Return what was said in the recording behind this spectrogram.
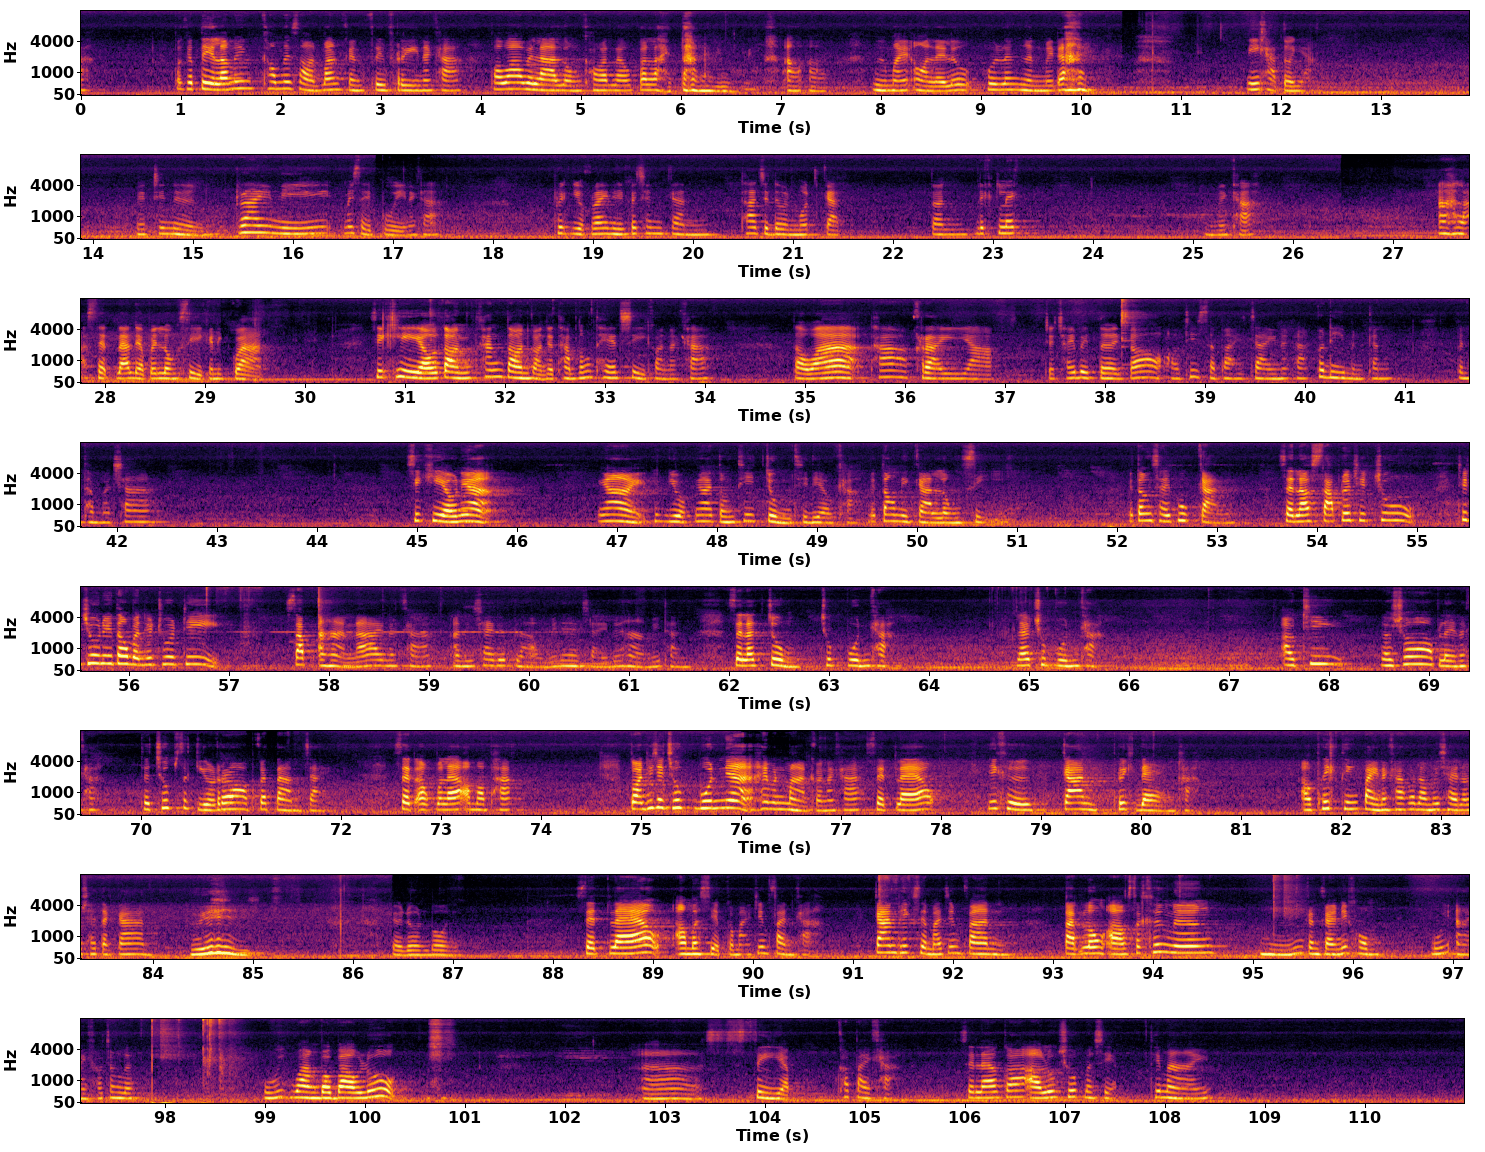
ปกติแล้วไม่เขาไม่สอนบ้านกันฟรีๆนะคะ เพราะว่าเวลาลงคอร์สแล้วก็หลายตังค์อยู่ เอาเอามือไม้อ่อนเลยลูก พูดเรื่องเงินไม่ได้ นี่ค่ะตัวอย่าง เม็ดที่หนึ่งไร่นี้ไม่ใส่ปุ๋ยนะคะพริกหยวกไร่นี้ก็เช่นกัน ถ้าจะโดนมดกัด ตอนเล็กๆเห็นไหมคะอะละเสร็จแล้วเดี๋ยวไปลงสีกันดีกว่า สีเขียวตอนขั้นตอนก่อนจะทำต้องเทสสีก่อนนะคะ แต่ว่าถ้าใครอยากจะใช้ใบเตยก็เอาที่สบายใจนะคะ ก็ดีเหมือนกัน เป็นธรรมชาติ สีเขียวเนี่ย ง่ายพริกหยวกง่ายตรงที่จุ่มทีเดียวค่ะ ไม่ต้องมีการลงสี ไม่ต้องใช้ผู้กัน เสร็จแล้วซับด้วยทิชชู่ ทิชชู่นี่ต้องเป็นทิชชู่ที่ซับอาหารได้นะคะ อันนี้ใช่หรือเปล่าไม่แน่ใจด้วยหาไม่ทัน เสร็จแล้วจุ่มชุบวุ้นค่ะ แล้วชุบวุ้นค่ะ เอาที่เราชอบเลยนะคะ จะชุบสักกี่รอบก็ตามใจ เสร็จออกมาแล้วเอามาพัก ก่อนที่จะชุบวุ้นเนี่ยให้มันหมาดก่อนนะคะ เสร็จแล้วนี่คือก้านพริกแดงค่ะ เอาพริกทิ้งไปนะคะ เพราะเราไม่ใช้เราใช้แต่ก้านเฮ้ยเดี๋ยวโดนบน เสร็จแล้วเอามาเสียบกับไม้จิ้มฟันค่ะก้านพริกเสียบไม้จิ้มฟัน ตัดลงออกสักครึ่งนึงหืมกันไกรไม่คม อุ้ยอายเขาจังเลย อุ้ยวางเบาๆลูก อ่า เสียบเข้าไปค่ะ เสร็จแล้วก็เอาลูกชุบมาเสียบที่ไม้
